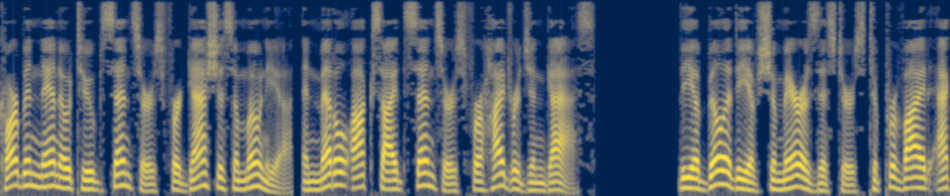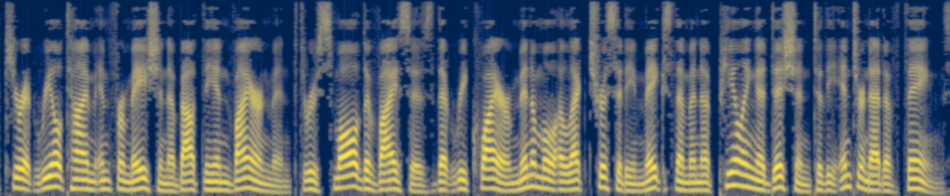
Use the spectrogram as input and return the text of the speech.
carbon nanotube sensors for gaseous ammonia, and metal oxide sensors for hydrogen gas. The ability of chemiresistors to provide accurate real-time information about the environment through small devices that require minimal electricity makes them an appealing addition to the Internet of Things.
